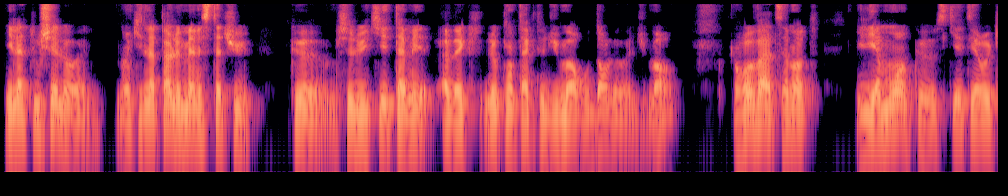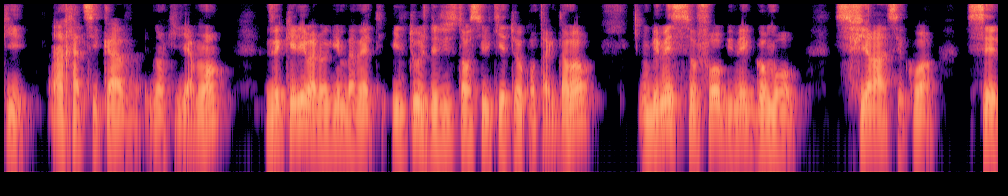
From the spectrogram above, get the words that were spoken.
il a touché l'ohel, donc il n'a pas le même statut que celui qui est tamé avec le contact du mort ou dans le du mort. Rovat samot, il y a moins que ce qui était requis, un chatsikav, donc il y a moins. Vekelim anogim bamet, il touche des ustensiles qui étaient au contact d'un mort. Bime sofo, bime gomro. Sphira, c'est quoi? C'est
